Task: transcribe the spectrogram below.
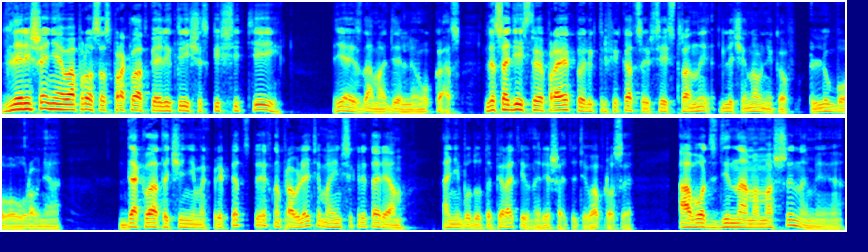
Для решения вопроса с прокладкой электрических сетей я издам отдельный указ для содействия проекту электрификации всей страны для чиновников любого уровня. Доклад о чинимых препятствиях направляйте моим секретарям. Они будут оперативно решать эти вопросы. А вот с динамо-машинами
